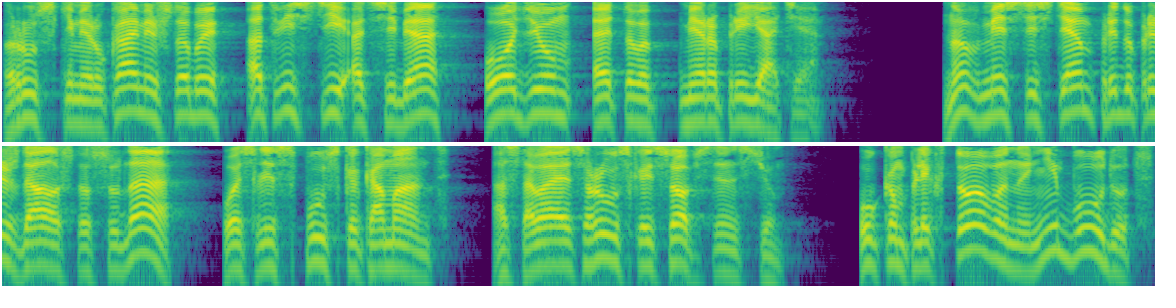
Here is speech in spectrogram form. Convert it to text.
русскими руками, чтобы отвести от себя одиум этого мероприятия. Но вместе с тем предупреждал, что суда после спуска команд, оставаясь русской собственностью, укомплектованы не будут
